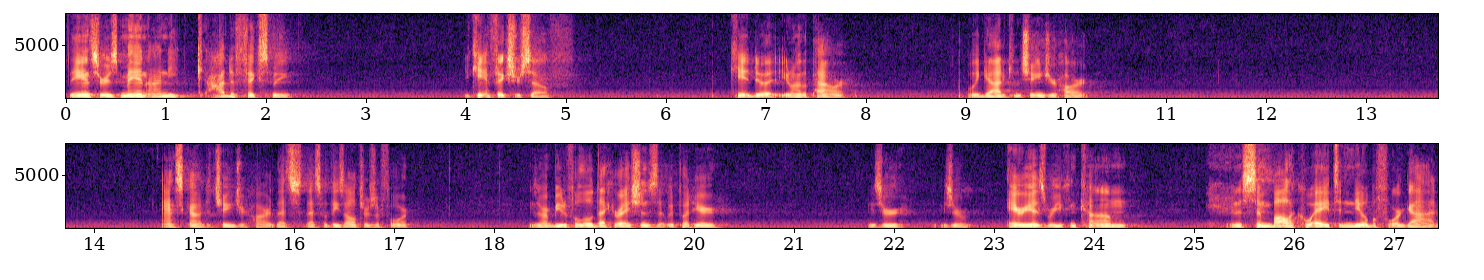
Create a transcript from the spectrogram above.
The answer is, man, I need God to fix me. You can't fix yourself. Can't do it. You don't have the power. Only God can change your heart. Ask God to change your heart. That's, that's what these altars are for. These aren't beautiful little decorations that we put here. These are, these are areas where you can come in a symbolic way to kneel before God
